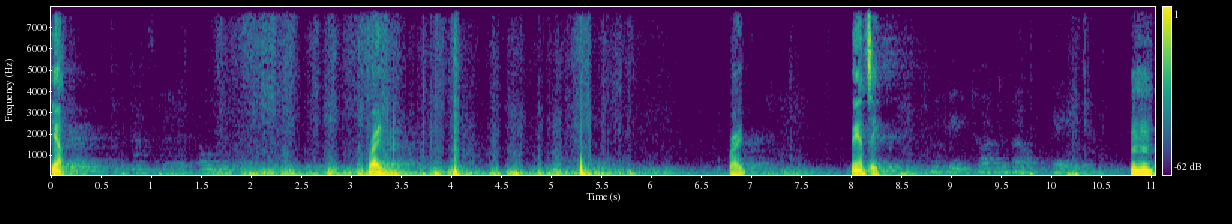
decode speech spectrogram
Yeah. Right. Nancy. Okay, you talked about faith. Mm-hmm. And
